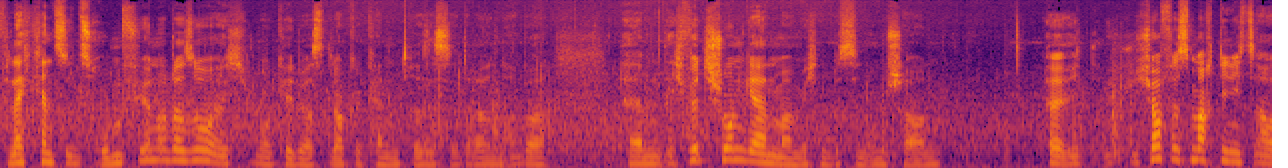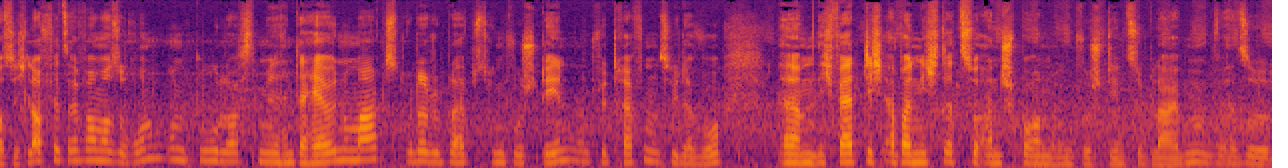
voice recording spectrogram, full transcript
Vielleicht kannst du uns rumführen oder so. Ich, okay, du hast locker kein Interesse dran, aber ähm, ich würde schon gerne mal mich ein bisschen umschauen. Äh, ich, ich hoffe, es macht dir nichts aus. Ich laufe jetzt einfach mal so rum und du läufst mir hinterher, wenn du magst. Oder du bleibst irgendwo stehen und wir treffen uns wieder wo. Ähm, ich werde dich aber nicht dazu anspornen, irgendwo stehen zu bleiben. Also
